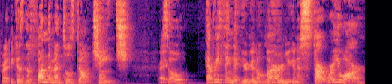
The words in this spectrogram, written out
right because the fundamentals don't change. right So everything that you're going to learn, you're going to start where you are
